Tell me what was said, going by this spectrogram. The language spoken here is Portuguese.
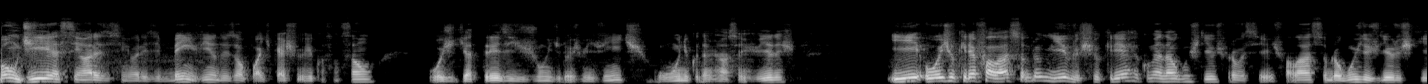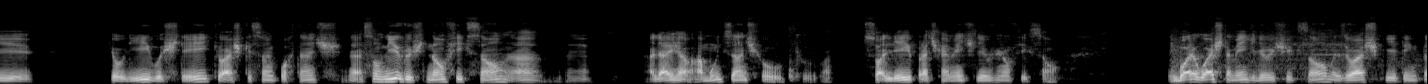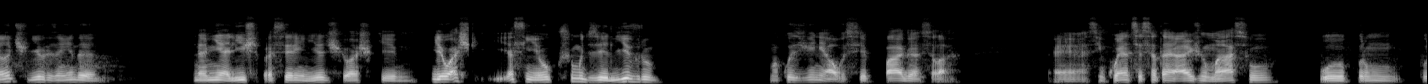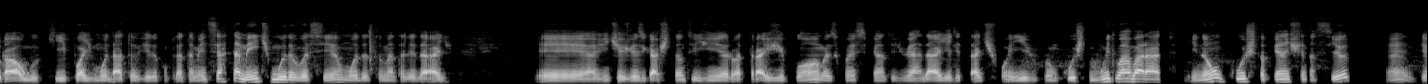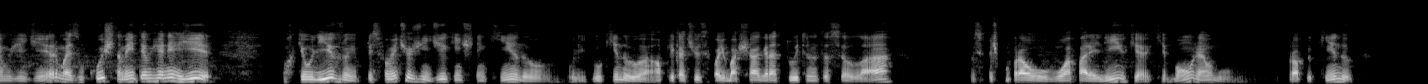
Bom dia, senhoras e senhores, e bem-vindos ao podcast do Rico Assunção. Hoje, dia 13 de junho de 2020, o único das nossas vidas. E hoje eu queria falar sobre livros. Eu queria recomendar alguns livros para vocês, falar sobre alguns dos livros que, que eu li, gostei, que eu acho que são importantes. Né? São livros não ficção, né? É, aliás, há muitos anos que eu, que eu só leio praticamente livros não ficção. Embora eu goste também de livros de ficção, mas eu acho que tem tantos livros ainda na minha lista para serem lidos, eu acho que. Eu acho assim, eu costumo dizer, livro, uma coisa genial. Você paga, sei lá, é, 50, 60 reais no máximo por, por, um, por algo que pode mudar a tua vida completamente. Certamente muda você, muda a tua mentalidade. É, a gente às vezes gasta tanto dinheiro atrás de diplomas, o conhecimento de verdade ele está disponível por um custo muito mais barato. E não um custo apenas financeiro, né, em termos de dinheiro, mas um custo também em termos de energia. Porque o livro, principalmente hoje em dia que a gente tem Kindle, o Kindle, o aplicativo você pode baixar gratuito no teu celular, você pode comprar o, o aparelhinho, que é, que é bom, né, o próprio Kindle,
